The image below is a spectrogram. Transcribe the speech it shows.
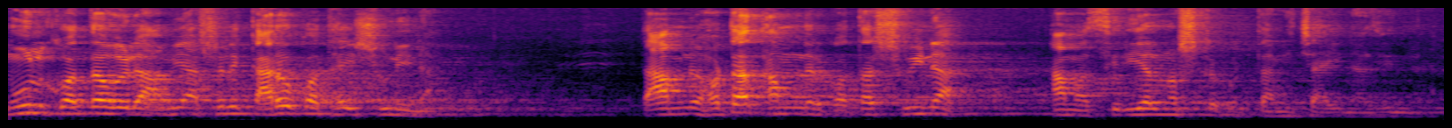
মূল কথা হলো আমি আসলে কারও কথাই শুনি না। তা আপনি হঠাৎ আমনের কথা শুই না, আমার সিরিয়াল নষ্ট করতে আমি চাই না জিন্দিগি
